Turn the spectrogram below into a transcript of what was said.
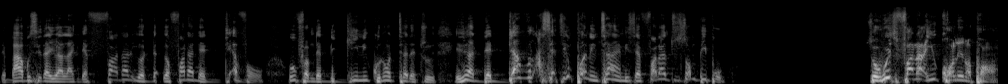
The Bible says that you are like the father, your, your father, the devil, who from the beginning could not tell the truth. You know, the devil at a certain point in time is a father to some people. So, which father are you calling upon?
